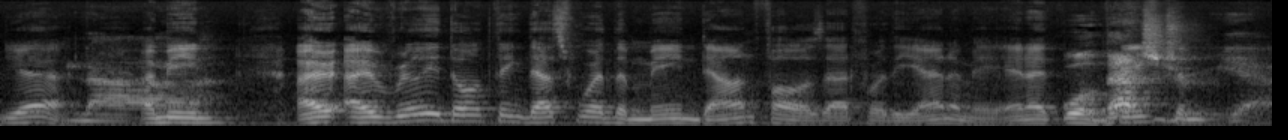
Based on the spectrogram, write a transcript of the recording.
Yeah. Nah. I mean, I, I really don't think that's where the main downfall is at for the anime, and I well that's true. The, yeah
